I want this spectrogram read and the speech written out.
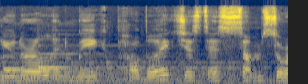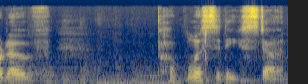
funeral and wake public just as some sort of publicity stunt.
